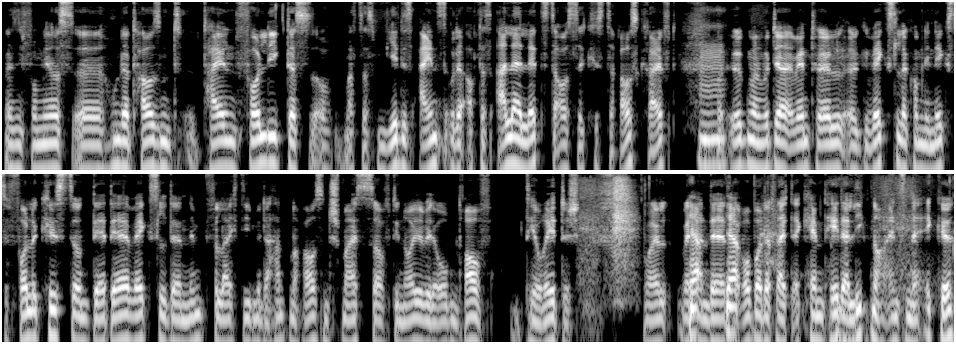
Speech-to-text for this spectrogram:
weiß nicht, von mir aus äh, 100.000 Teilen voll liegt, dass auch was das jedes eins oder auch das allerletzte aus der Kiste rausgreift. Mhm. Und irgendwann wird ja eventuell äh, gewechselt, da kommt die nächste volle Kiste und der der wechselt, der nimmt vielleicht die mit der Hand noch raus und schmeißt es auf die neue wieder oben drauf, theoretisch. Weil wenn ja, dann der, ja. der Roboter vielleicht erkennt, hey, da liegt noch eins in der Ecke,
